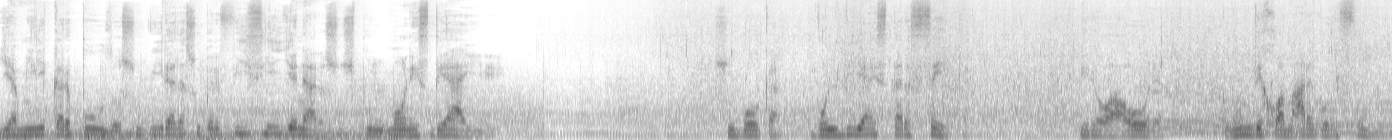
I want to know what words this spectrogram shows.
y Amílcar pudo subir a la superficie y llenar sus pulmones de aire. Su boca volvía a estar seca, pero ahora con un dejo amargo de fondo.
